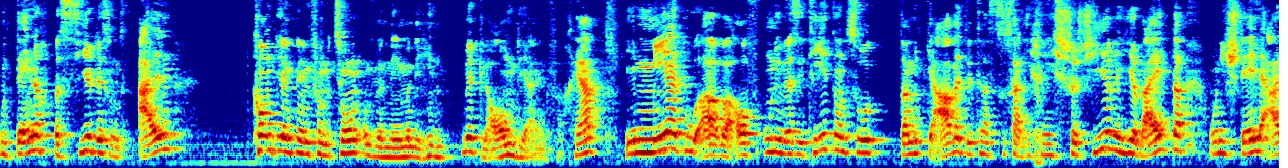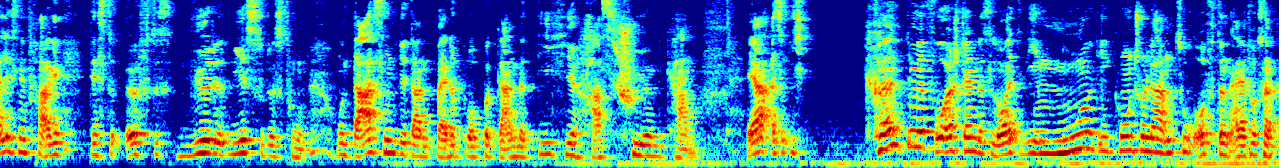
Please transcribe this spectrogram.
und dennoch passiert es uns allen, kommt irgendeine Information und wir nehmen die hin. Wir glauben die einfach, ja. Je mehr du aber auf Universitäten und so damit gearbeitet hast, zu sagen, ich recherchiere hier weiter und ich stelle alles in Frage, desto öfters würde, wirst du das tun. Und da sind wir dann bei der Propaganda, die hier Hass schüren kann. Ja, also ich könnte mir vorstellen, dass Leute, die nur die Grundschule haben, zu oft dann einfach sagen,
